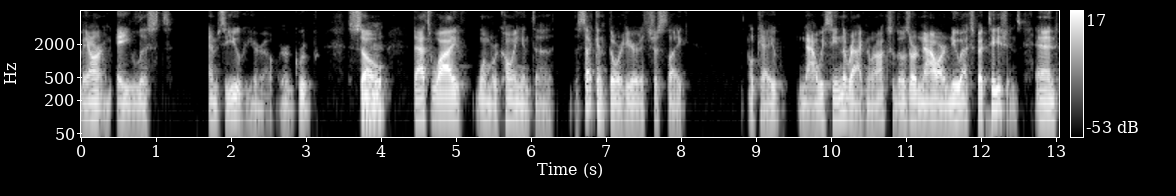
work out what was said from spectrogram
they aren't an A list MCU hero or group. So Mhm. that's why when we're going into the second Thor here, it's just like, okay, now we've seen the Ragnarok, so those are now our new expectations. And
